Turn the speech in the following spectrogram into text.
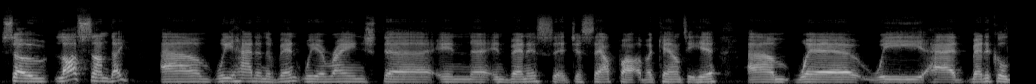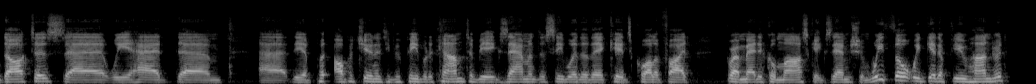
so last Sunday, um, we had an event we arranged uh, in uh, in Venice, uh, just south part of a county here, um, where we had medical doctors. Uh, we had um, uh, the opportunity for people to come to be examined to see whether their kids qualified for a medical mask exemption. We thought we'd get a few hundred.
